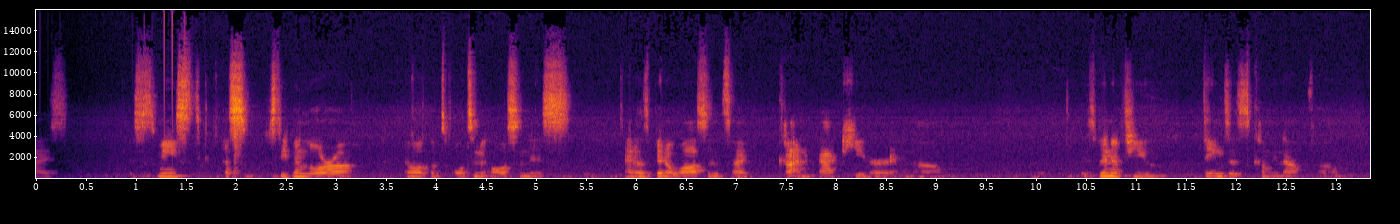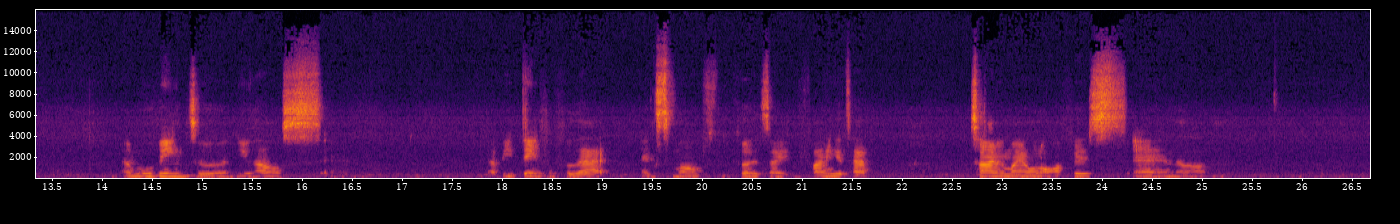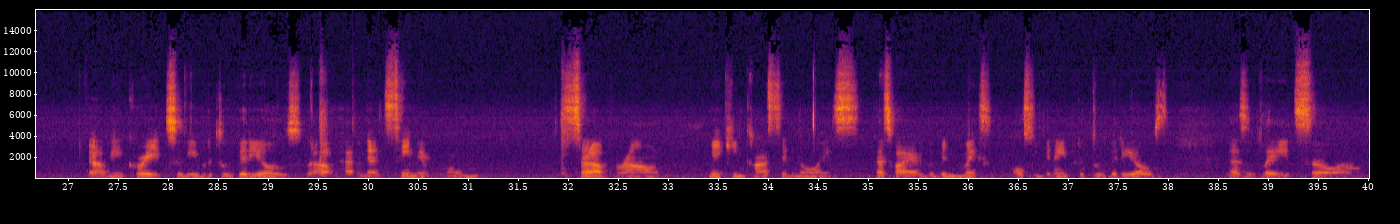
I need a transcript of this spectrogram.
guys, this is me, uh, Stephen Laura, and welcome to Ultimate Awesomeness. I know it's been a while since I've gotten back here, and um, there's been a few things that's coming up. Um, I'm moving to a new house, and I'll be thankful for that next month because I finally get to have time in my own office, and um, that would be great to be able to do videos without having the entertainment room set up around making constant noise. That's why I've been mostly been able to do videos as of late. So um,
